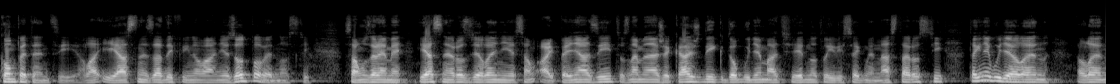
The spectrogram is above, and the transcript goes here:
kompetencií, jasné zadefinovanie zodpovednosti. Samozrejme, jasné rozdelenie aj peňazí, to znamená, že každý, kto bude mať jednotlivý segment na starosti, tak nebude len, len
